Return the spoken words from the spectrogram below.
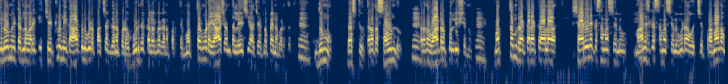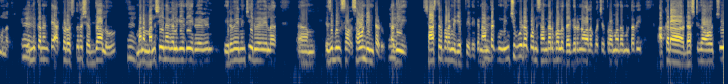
కిలోమీటర్ల వరకు చెట్లు నీకు ఆకులు కూడా పచ్చగా కనపడవు బూడిద కలర్లో కనపడతాయి. మొత్తం కూడా యాష్ అంతా లేచి ఆ చెట్ల పైన పడుతుంది. దుమ్ము డస్ట్ తర్వాత సౌండ్. Hmm. తర్వాత వాటర్ పొల్యూషన్. మొత్తం రకరకాల శారీరక సమస్యలు మానసిక సమస్యలు కూడా వచ్చే ప్రమాదం ఉన్నది. ఎందుకనంటే అక్కడ వస్తున్న శబ్దాలు. మన మనిషి వినగలిగేది ఇరవై వేలు ఇరవై నుంచి ఇరవై వేల ఎజిబుల్ సౌండ్ వింటాడు. అది శాస్త్రపరంగా చెప్పేది. కానీ అంతకు మించి కూడా కొన్ని సందర్భాల్లో దగ్గరున్న వాళ్ళకి వచ్చే ప్రమాదం ఉంటది. అక్కడ డస్ట్ కావచ్చు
